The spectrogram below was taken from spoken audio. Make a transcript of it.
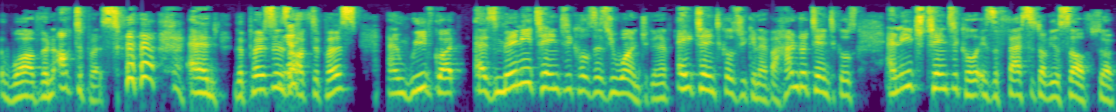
of an octopus and the person's yes. octopus and we've got as many tentacles as you want. You can have eight tentacles. You can have a hundred tentacles and each tentacle is a facet of yourself. So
